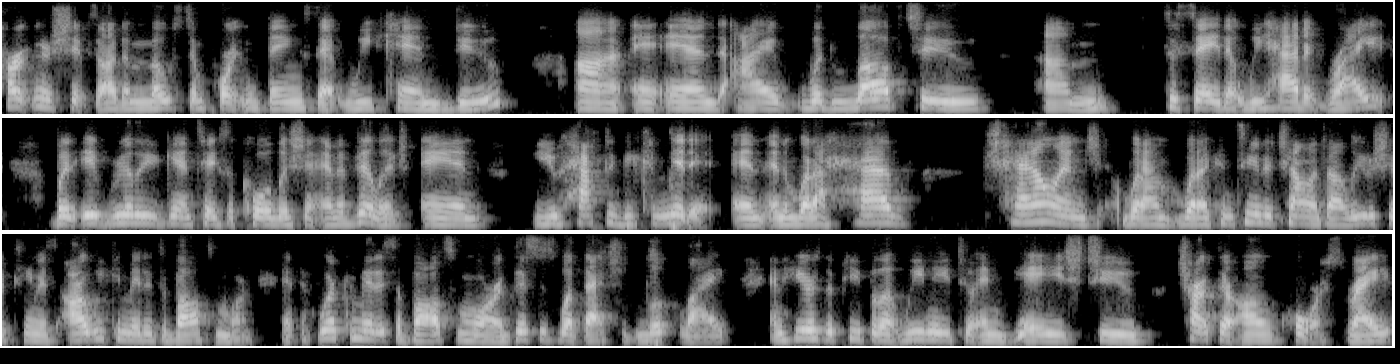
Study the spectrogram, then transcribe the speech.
partnerships are the most important things that we can do. Uh, and, I would love to um, to say that we have it right, but it really again takes a coalition and a village, and you have to be committed. And and what I have challenged, what I'm what I continue to challenge our leadership team is, are we committed to Baltimore? And if we're committed to Baltimore, this is what that should look like. And here's the people that we need to engage to chart their own course, right?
